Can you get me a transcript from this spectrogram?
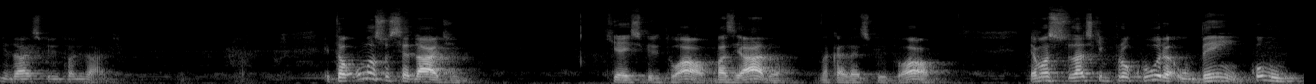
e da espiritualidade. Então, uma sociedade que é espiritual, baseada na caridade espiritual, é uma sociedade que procura o bem comum.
